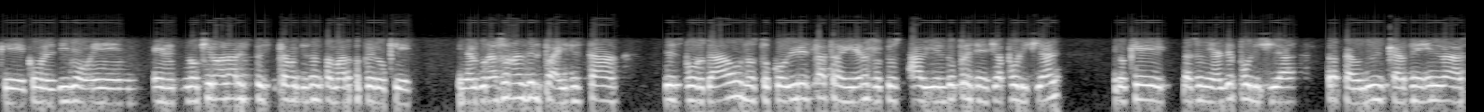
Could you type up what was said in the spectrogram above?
que, como les digo, en, en- no quiero hablar específicamente de Santa Marta, pero que en algunas zonas del país está desbordado. Nos tocó vivir esta tragedia nosotros habiendo presencia policial. Creo que las unidades de policía trataron de ubicarse en las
